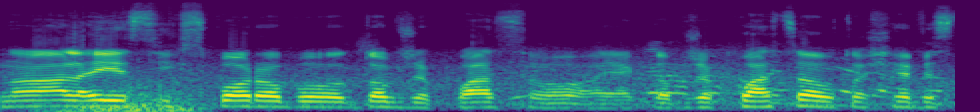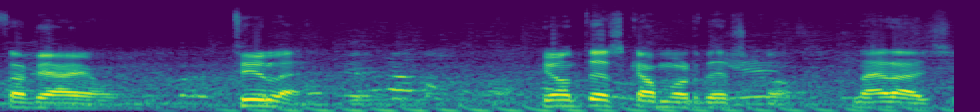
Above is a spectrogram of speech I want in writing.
No ale jest ich sporo, bo dobrze płacą, a jak dobrze płacą, to się wystawiają. Tyle. Piąteczka mordeczko. Na razie.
